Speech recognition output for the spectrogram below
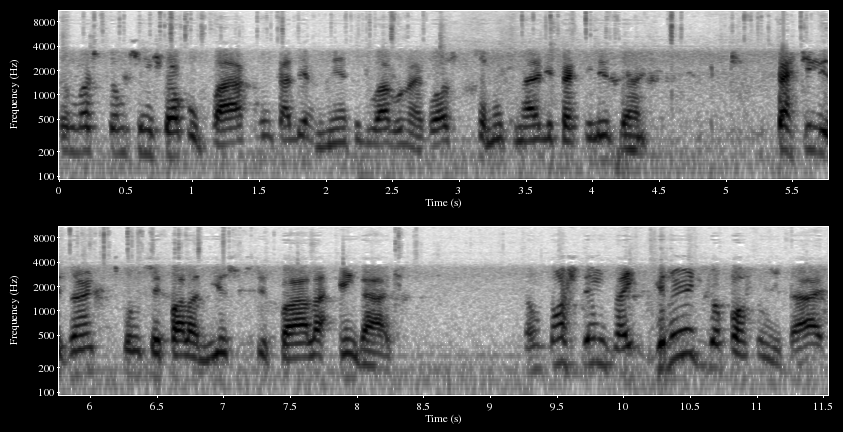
Então, nós precisamos nos preocupar com o encadeamento do agronegócio, principalmente na área de fertilizantes. Fertilizantes, quando você fala nisso, se fala em gás. Então, nós temos aí grandes oportunidades.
